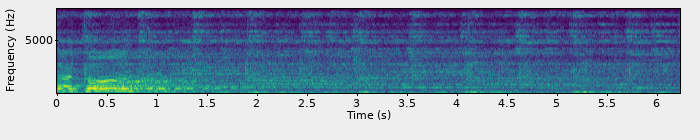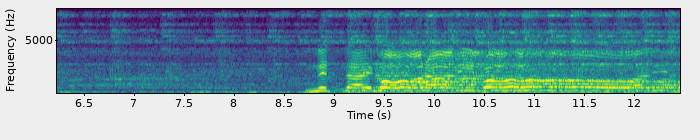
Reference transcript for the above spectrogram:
ঠাকুর। নিত্যায় গৌর হরিব হরিব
